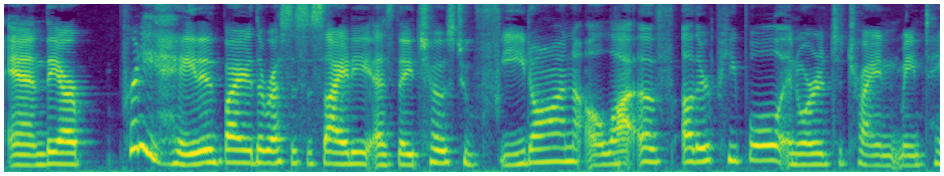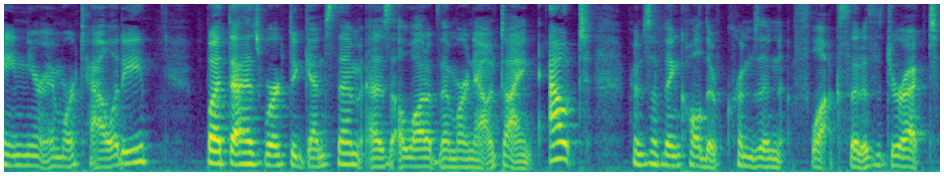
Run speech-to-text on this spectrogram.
and they are pretty hated by the rest of society as they chose to feed on a lot of other people in order to try and maintain near immortality. But that has worked against them as a lot of them are now dying out from something called the Crimson Flux, that is a direct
